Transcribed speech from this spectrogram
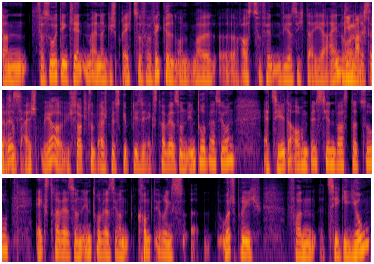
dann versuche ich den Klienten mal in ein Gespräch zu verwickeln und mal herauszufinden, wie er sich da eher einordnet. Wie machst du also das? Beispiel, ja, ich sage zum Beispiel, es gibt diese Extraversion und Introversion, erzählt da auch ein bisschen was dazu. Extraversion, Introversion kommt übrigens äh, ursprünglich von C.G. Jung.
